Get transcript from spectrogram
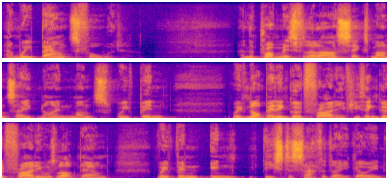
And we bounce forward. And the problem is for the last six months, eight, nine months, we've been we've not been in Good Friday. If you think Good Friday was lockdown, we've been in Easter Saturday going,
